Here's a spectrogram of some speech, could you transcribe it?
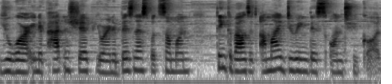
you are in a partnership, you're in a business with someone. Think about it. Am I doing this unto God?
